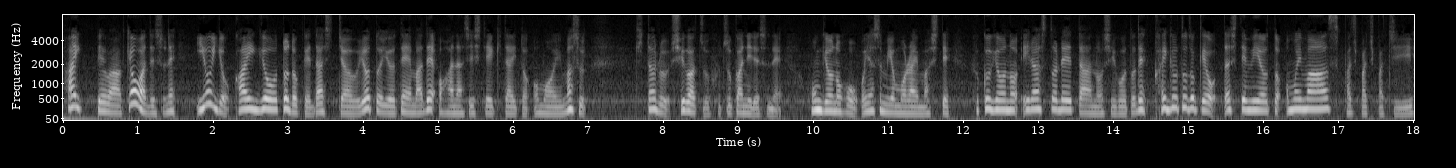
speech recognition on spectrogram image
はいでは今日はですねいよいよ開業届出しちゃうよというテーマでお話ししていきたいと思います。来たる4月2日にですね、本業の方お休みをもらいまして、副業のイラストレーターの仕事で開業届を出してみようと思います。パチパチパチ。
